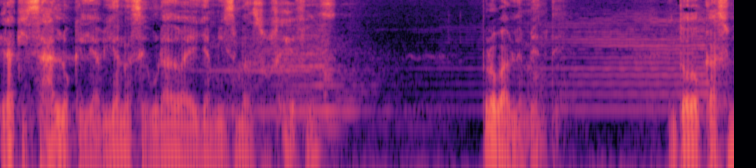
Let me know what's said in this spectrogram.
¿Era quizá lo que le habían asegurado a ella misma sus jefes? Probablemente. En todo caso,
